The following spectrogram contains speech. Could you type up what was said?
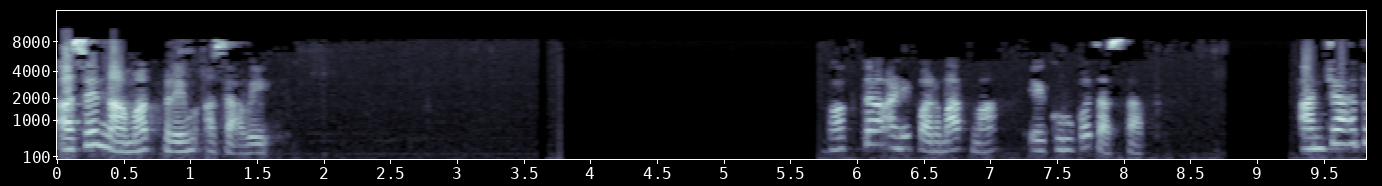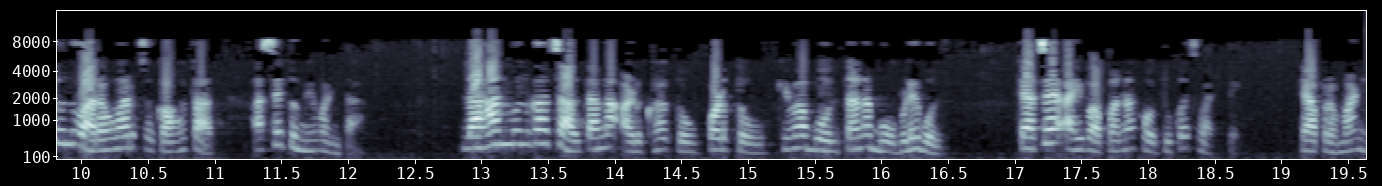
असे नामात प्रेम असावे. भक्त आणि परमात्मा एकरूपच असतात. आमच्या हातून वारंवार चुका होतात असे तुम्ही म्हणता. लहान मुलगा चालताना अडखळतो पडतो किंवा बोलताना बोबडे बोलतो. त्याचे आई बापांना कौतुकच वाटते. त्याप्रमाणे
